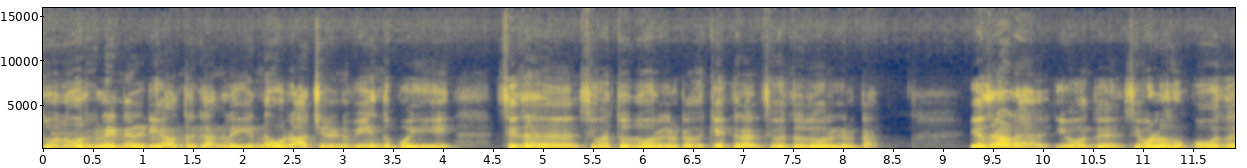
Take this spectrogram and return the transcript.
தூதுவர்களை நேரடியாக வந்திருக்காங்களே. என்ன ஒரு ஆச்சரியன்னு வியந்து போய் சித சிவ தூதுவர்கள்ட்ட வந்து கேட்குறாரு சிவ தூதுவர்கள்ட்ட எதனால் இவன் வந்து சிவலோகம் போவது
